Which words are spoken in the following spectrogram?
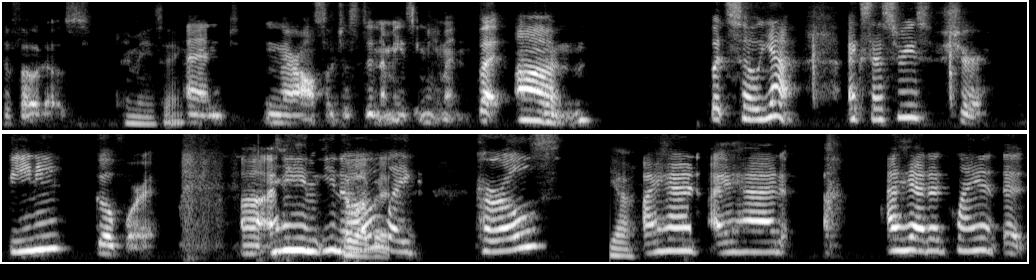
the photos. Amazing. And they're also just an amazing human. But um yeah. but so yeah, accessories, sure. Beanie, go for it. Uh, I mean, you know, like pearls, yeah. I had I had I had a client that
